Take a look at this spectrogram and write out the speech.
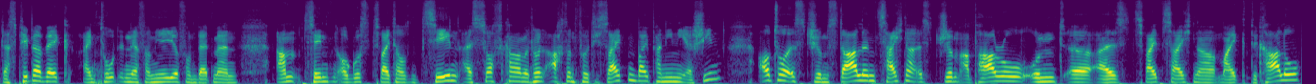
das Paperback Ein Tod in der Familie von Batman am 10. August 2010 als Softcover mit 148 Seiten bei Panini erschien. Autor ist Jim Starlin, Zeichner ist Jim Aparo und äh, als Zweitzeichner Mike DeCarlo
